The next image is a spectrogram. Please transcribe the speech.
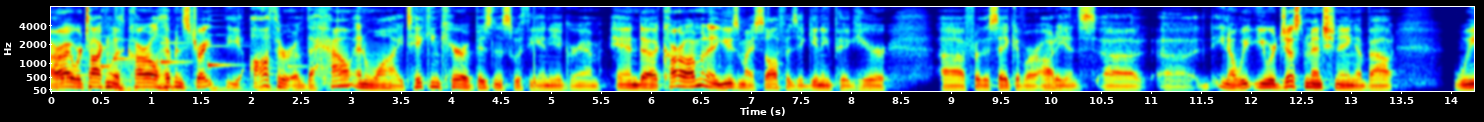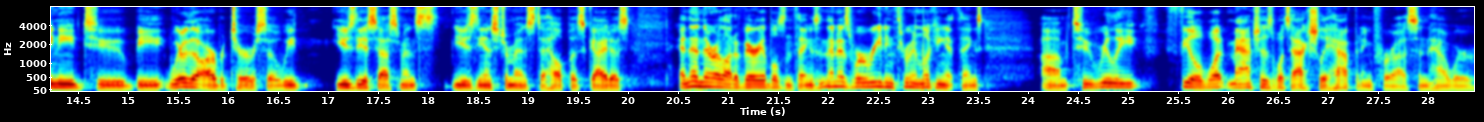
All right, we're talking with Karl Hebenstreit, the author of The How and Why Taking Care of Business with the Enneagram. And uh, Karl, I'm going to use myself as a guinea pig here uh, for the sake of our audience. Uh, uh, you know, we, you were just mentioning about we need to be, we're the arbiter. So we use the assessments, use the instruments to help us guide us. And then there are a lot of variables and things. And then as we're reading through and looking at things, um, to really feel what matches what's actually happening for us and how we're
